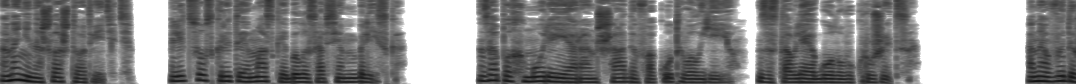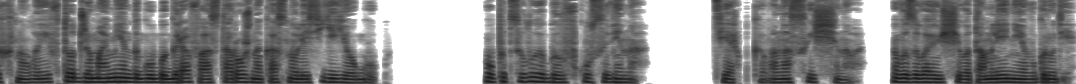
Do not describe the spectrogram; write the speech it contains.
Она не нашла, что ответить. Лицо, скрытое маской, было совсем близко. Запах моря и ораншадов окутывал ее, заставляя голову кружиться. Она выдохнула, и в тот же момент губы графа осторожно коснулись ее губ. У поцелуя был вкус вина, терпкого, насыщенного, вызывающего томление в груди.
